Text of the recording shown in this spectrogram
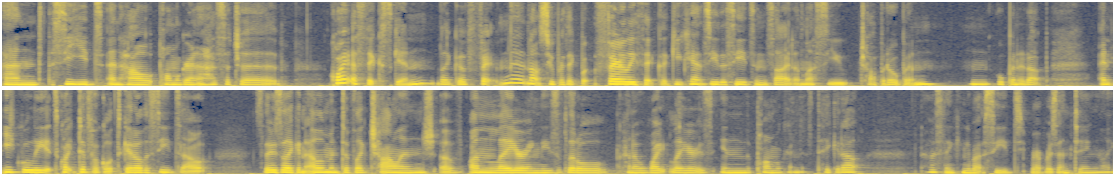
and the seeds and how pomegranate has such a quite a thick skin, like a fa- not super thick, but fairly thick. Like you can't see the seeds inside unless you chop it open and open it up. And equally, it's quite difficult to get all the seeds out. So there's like an element of like challenge of unlayering these little kind of white layers in the pomegranate to take it out. I was thinking about seeds representing like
